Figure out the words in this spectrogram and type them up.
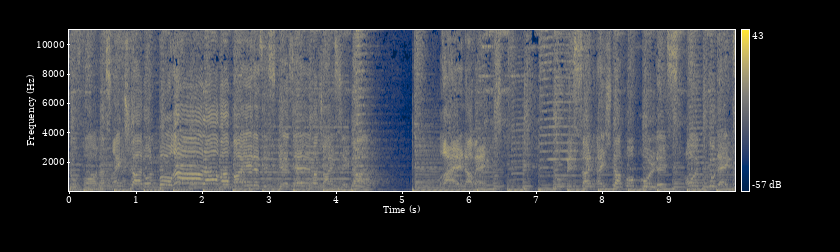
Du forderst Rechtsstaat und Moral, aber beides ist dir selber scheißegal. Ein rechter Populist und du denkst,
